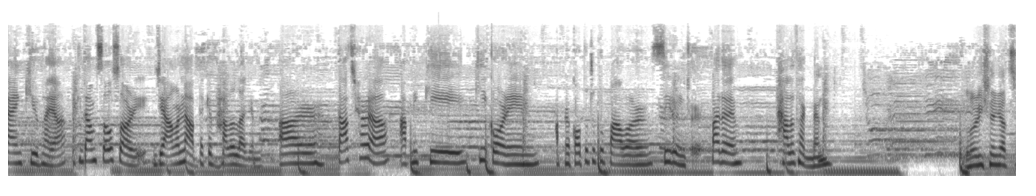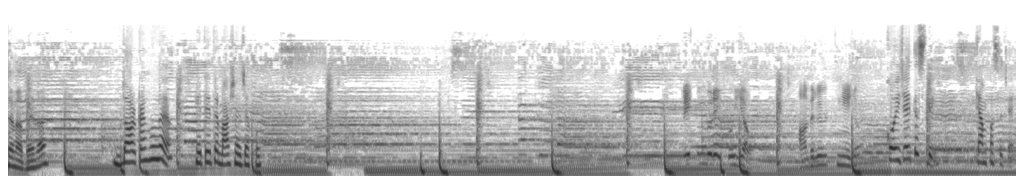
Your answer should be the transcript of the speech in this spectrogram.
থ্যাংক ইউ ভাইয়া। কিন্তু আম সো সরি যে আমার না আপনাকে ভালো লাগে না। আর তাছাড়া আপনি কে কি করেন আপনার কতটুকু power zero inter by the ভালো থাকবেন। কোনো যাচ্ছে না তাই না? দরকার হলে হেঁটে হেঁটে বাসায় যাব। এই সুন্দরী কই যাও? নিয়ে যাও। কই যাইতেছি? ক্যাম্পাসে যাই।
